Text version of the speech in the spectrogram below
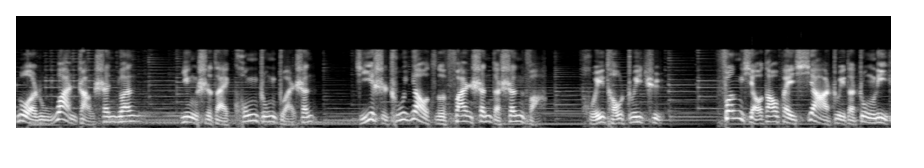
落入万丈深渊。硬是在空中转身，即使出耀子翻身的身法，回头追去。风小刀被下坠的重力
